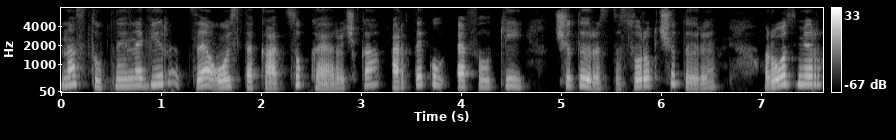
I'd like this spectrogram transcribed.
Наступний набір це ось така цукерочка, артикул FLK 444, розмір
